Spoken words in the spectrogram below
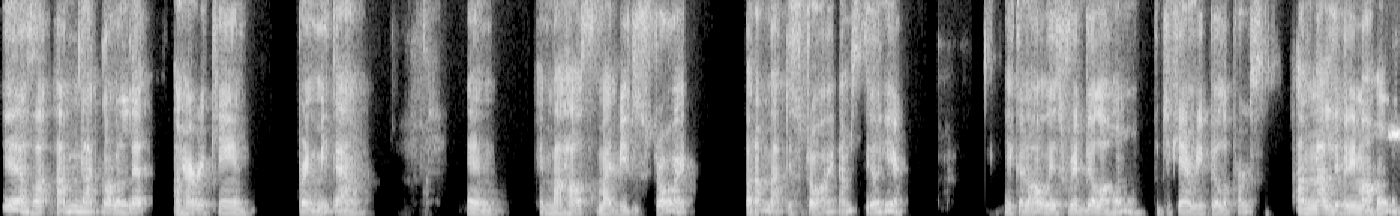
yes, I'm not gonna let a hurricane bring me down. And and my house might be destroyed, but I'm not destroyed. I'm still here. You can always rebuild a home, but you can't rebuild a person. I'm not living in my home.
